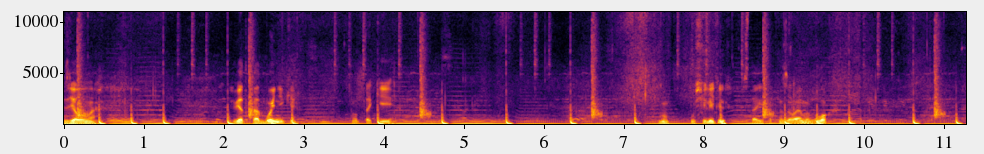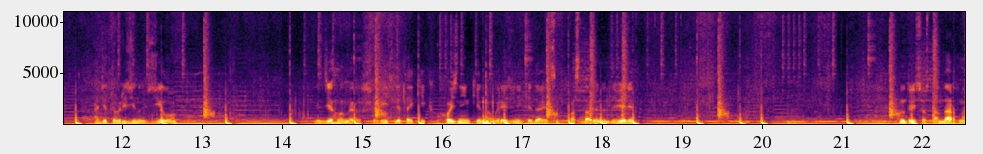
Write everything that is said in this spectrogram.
Сделана ветка отбойники. Вот такие. Ну, усилитель стоит, так называемый блок. Одета в резину Зилу. Сделаны расширители такие, колхозненькие, но грязью не кидается. Поставлены двери. Внутри все стандартно.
